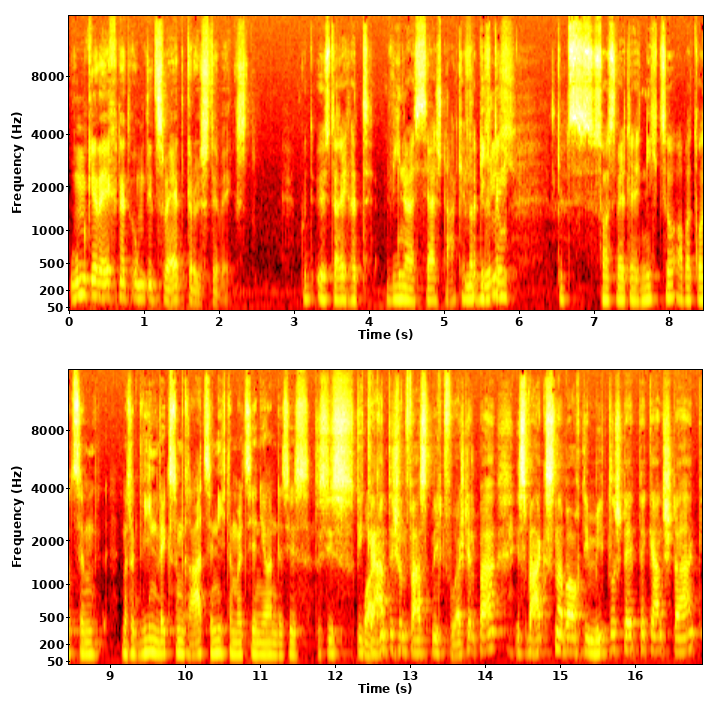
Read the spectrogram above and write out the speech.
umgerechnet um die zweitgrößte wächst. Gut, Österreich hat Wien als sehr starke. Verdichtung. Gibt es sonst weltweit nicht so, aber trotzdem, man sagt, Wien wächst um Graz in nicht einmal zehn Jahren, das ist. Das ist gigantisch und fast nicht vorstellbar. Es wachsen aber auch die Mittelstädte ganz stark.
